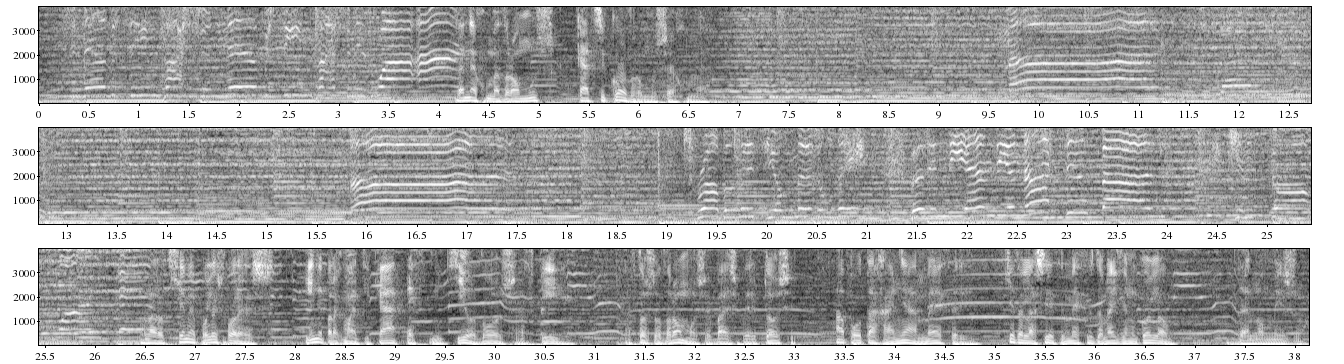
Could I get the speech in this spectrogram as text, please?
Δεν έχουμε δρόμους, κατσικόδρομους έχουμε. Αναρωτιέμαι πολλές φορές είναι πραγματικά εθνική οδός αυτή, αυτός ο δρόμος σε πάση περιπτώσει, από τα Χανιά μέχρι και το Λασίθι μέχρι τον Άγιο Νικόλαο. Δεν νομίζω.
